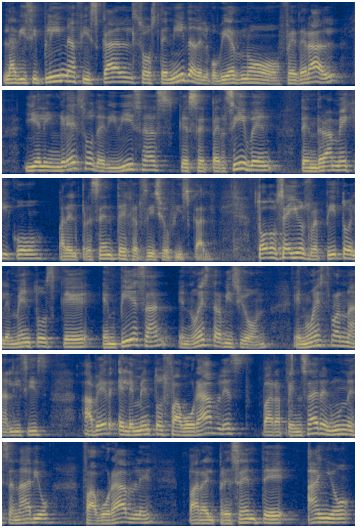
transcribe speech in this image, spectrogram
la disciplina fiscal sostenida del gobierno federal, y el ingreso de divisas que se perciben tendrá México para el presente ejercicio fiscal. Todos ellos, repito, elementos que empiezan en nuestra visión, en nuestro análisis, a ver elementos favorables para pensar en un escenario favorable para el presente año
